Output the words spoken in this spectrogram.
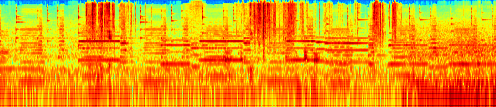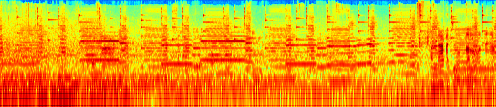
ก็ยังไม่ได้แกะแล้วก็พลาสติก Honda ประจวบตลอดนะครับ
